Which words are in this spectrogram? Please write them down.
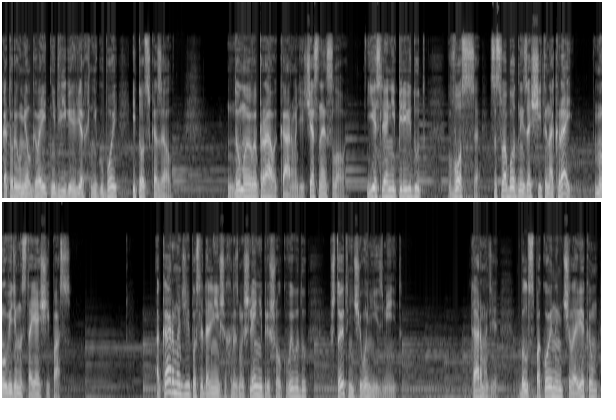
который умел говорить, не двигая верхней губой, и тот сказал, «Думаю, вы правы, Кармоди, честное слово. Если они переведут Восса со свободной защиты на край, мы увидим настоящий пас». А Кармоди после дальнейших размышлений пришел к выводу, что это ничего не изменит. Кармоди был спокойным человеком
